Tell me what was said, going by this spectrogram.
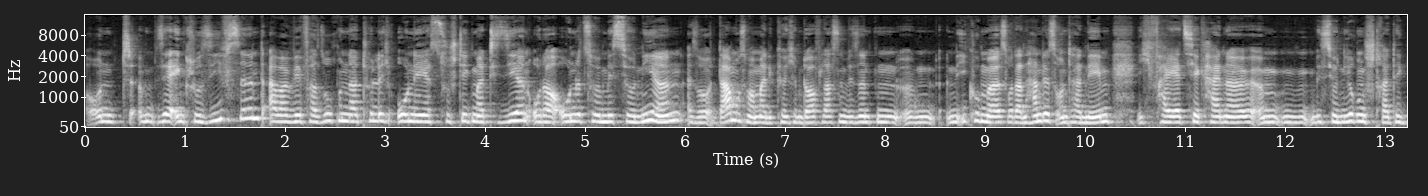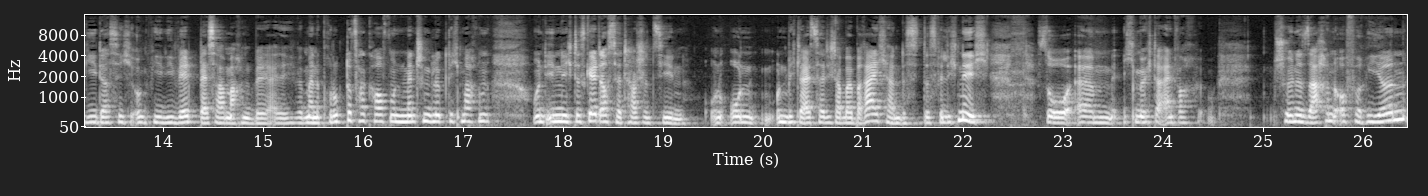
und ähm, sehr inklusiv sind, aber wir versuchen natürlich, ohne jetzt zu stigmatisieren oder ohne zu missionieren, also da muss man mal die Kirche im Dorf lassen, wir sind ein, ähm, E-Commerce oder ein Handelsunternehmen. Ich fahre jetzt hier keine ähm, Missionierungsstrategie, dass ich irgendwie die Welt besser machen will. Also ich will meine Produkte verkaufen und Menschen glücklich machen und ihnen nicht das Geld aus der Tasche ziehen und, und, und mich gleichzeitig dabei bereichern. Das, das will ich nicht. So, ähm, ich möchte einfach schöne Sachen offerieren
